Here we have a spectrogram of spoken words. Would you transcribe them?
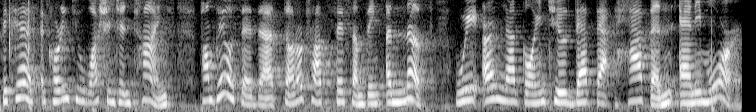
because, according to Washington Times, Pompeo said that Donald Trump said something enough we are not going to let that happen anymore.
